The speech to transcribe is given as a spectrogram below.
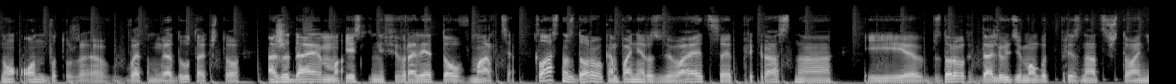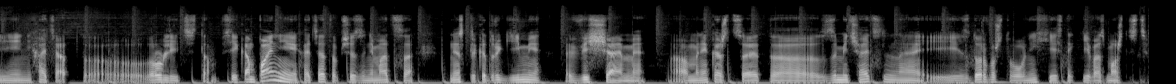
но он вот уже в этом году, так что ожидаем, если не в феврале, то в марте. Классно, здорово, компания развивается, это прекрасно. И здорово, когда люди могут признаться, что они не хотят э, рулить там всей компанией, хотят вообще заниматься несколько другими вещами. А мне кажется, это замечательно и здорово, что у них есть такие возможности.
